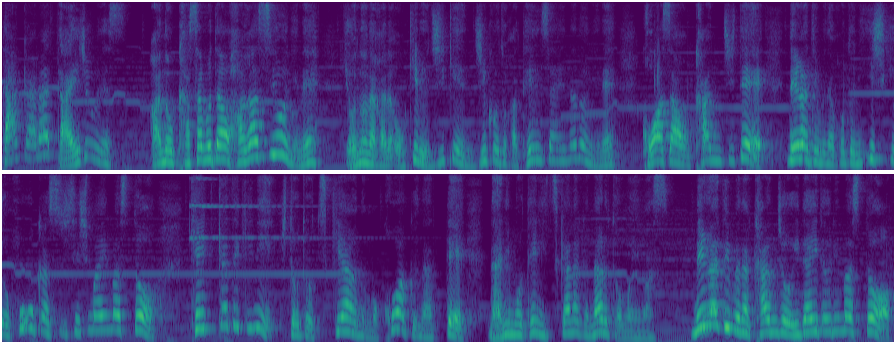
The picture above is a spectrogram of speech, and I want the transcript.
だから大丈夫です。あのかさぶたを剥がすようにね、世の中で起きる事件、事故とか天災などにね、怖さを感じて、ネガティブなことに意識をフォーカスしてしまいますと、結果的に人と付き合うのも怖くなって、何も手につかなくなると思います。ネガティブな感情を抱いておりますと、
